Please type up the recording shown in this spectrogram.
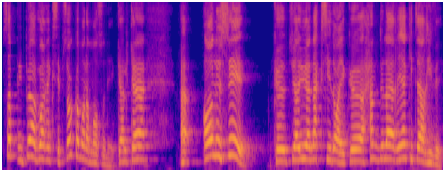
Ça, il peut avoir exception, comme on a mentionné. Quelqu'un, euh, on le sait que tu as eu un accident et que, alhamdoulilah, rien qui t'est arrivé.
